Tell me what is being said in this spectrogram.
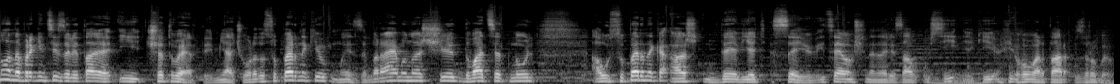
Ну а наприкінці залітає і четвертий м'яч у суперників. Ми забираємо наші 20-0. А у суперника аж 9 сейвів. І це я вам ще не нарізав усі, які його вартар зробив.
